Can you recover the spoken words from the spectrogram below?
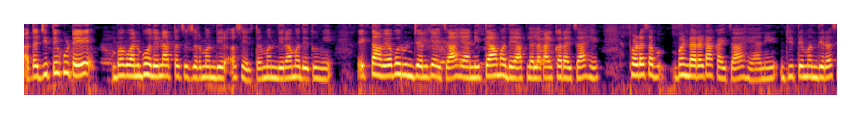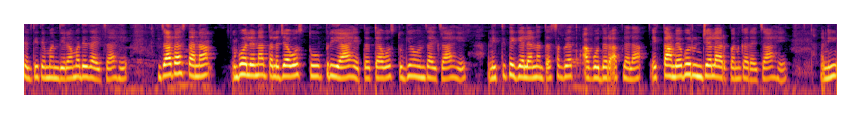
आता जिथे कुठे भगवान भोलेनाथाचं जर मंदिर असेल तर मंदिरामध्ये तुम्ही एक तांब्या भरून जल घ्यायचा आहे आणि त्यामध्ये आपल्याला काय करायचं आहे? थोडासा भंडारा टाकायचा आहे आणि जिथे मंदिर असेल तिथे मंदिरामध्ये जायचं आहे. जात असताना भोलेनाथाला ज्या वस्तू प्रिय आहेत तर त्या वस्तू घेऊन जायचं आहे आणि तिथे गेल्यानंतर सगळ्यात अगोदर आपल्याला एक तांब्या भरून जल अर्पण करायचं आहे. आणि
